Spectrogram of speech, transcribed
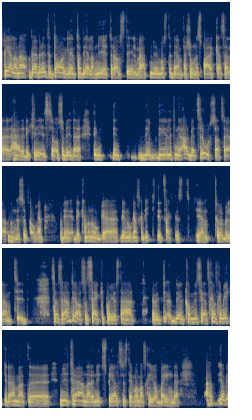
spelarna behöver inte dagligen ta del av nyheter av stil med att nu måste den personen sparkas eller här är det kris och så vidare. Det, det, är, det är lite mer arbetsro så att säga under säsongen. Och det, det, kan man nog, eh, det är nog ganska viktigt faktiskt i en turbulent tid. Sen så är inte jag så säker på just det här. Det har kommunicerats ganska mycket det här med att eh, ny tränare, nytt spelsystem och man ska jobba in det. Jag,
